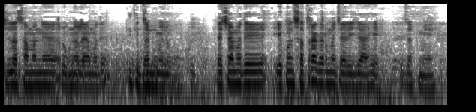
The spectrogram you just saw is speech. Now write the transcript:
जिल्हा सामान्य रुग्णालयामध्ये किती जखमी लोक. त्याच्यामध्ये एकूण सतरा कर्मचारी जे आहे ते जखमी आहे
